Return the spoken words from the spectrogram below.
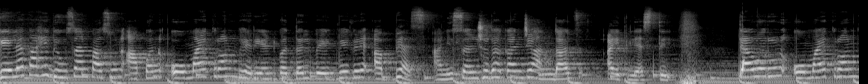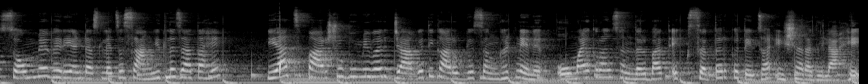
गेल्या काही दिवसांपासून आपण ओमायक्रॉन व्हेरियंटबद्दल वेगवेगळे अभ्यास आणि संशोधकांचे अंदाज ऐकले असतील. त्यावरून ओमायक्रॉन सौम्य व्हेरियंट असल्याचं सांगितलं जात आहे. याच पार्श्वभूमीवर जागतिक आरोग्य संघटनेने ओमायक्रॉन संदर्भात एक सतर्कतेचा इशारा दिला आहे.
